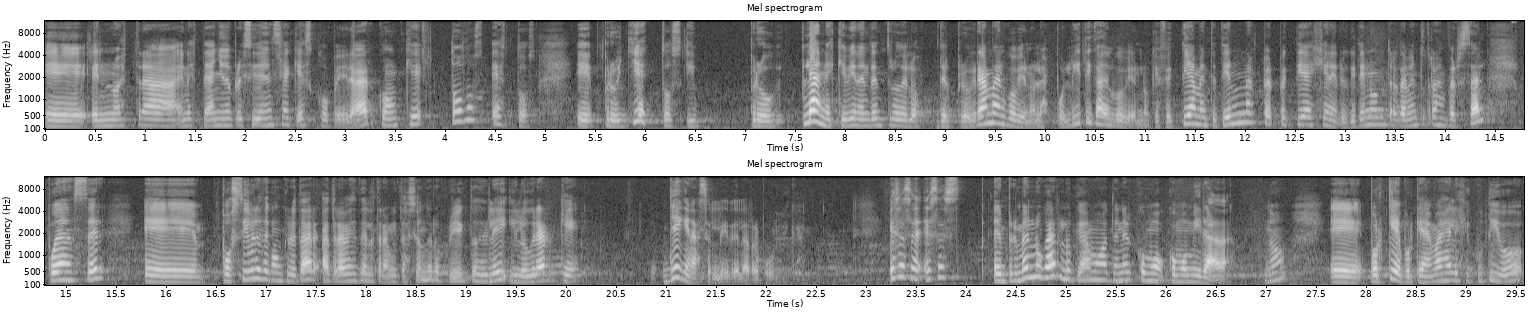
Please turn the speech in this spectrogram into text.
eh, en, nuestra, en este año de presidencia, que es cooperar con que todos estos eh, proyectos y planes que vienen dentro del programa del gobierno, las políticas del gobierno, que efectivamente tienen una perspectiva de género y que tienen un tratamiento transversal, puedan ser posibles de concretar a través de la tramitación de los proyectos de ley y lograr que lleguen a ser ley de la República. Ese es, en primer lugar, lo que vamos a tener como, como mirada. ¿no? Eh, ¿Por qué? Porque además el Ejecutivo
